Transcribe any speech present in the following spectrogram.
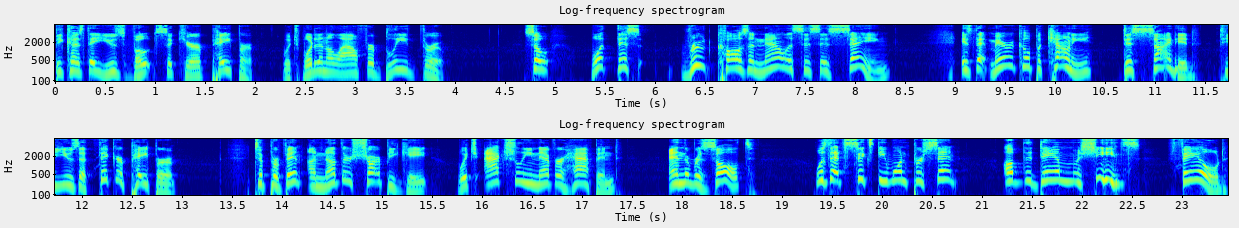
Because they used vote secure paper, which wouldn't allow for bleed through. So, what this root cause analysis is saying is that Maricopa County decided to use a thicker paper to prevent another Sharpie Gate, which actually never happened, and the result was that 61% of the damn machines failed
